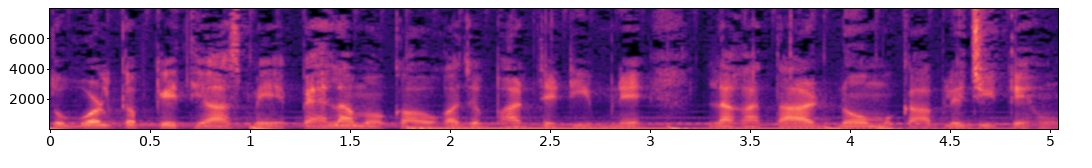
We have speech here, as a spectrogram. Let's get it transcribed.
तो वर्ल्ड कप के इतिहास में पहला मौका होगा जब भारतीय टीम ने लगातार नौ मुकाबले जीते हों।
